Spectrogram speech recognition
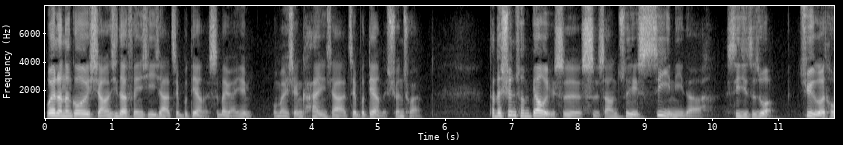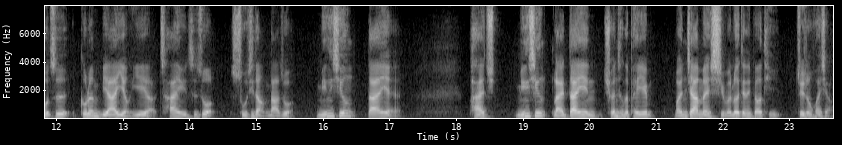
为了能够详细的分析一下这部电影的失败原因，我们先看一下这部电影的宣传。它的宣传标语是“史上最细腻的 CG 制作，巨额投资，哥伦比亚影业参与制作，暑期档大作，明星担演拍明星来担任全程的配音，玩家们喜闻乐见的标题。”最终幻想，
